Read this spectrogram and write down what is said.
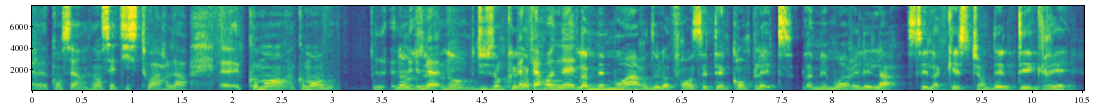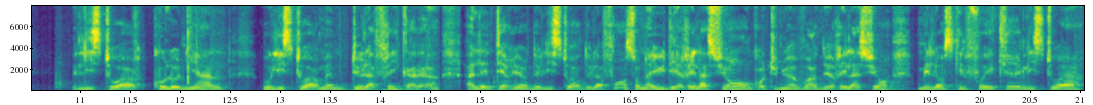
euh, concernant cette histoire-là. Euh, comment, comment non, disons que la, la, la, mémoire de la France est incomplète. La mémoire, elle est là. C'est la question d'intégrer l'histoire coloniale ou l'histoire même de l'Afrique à, l'intérieur de l'histoire de la France. On a eu des relations, on continue à avoir des relations, mais lorsqu'il faut écrire l'histoire,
